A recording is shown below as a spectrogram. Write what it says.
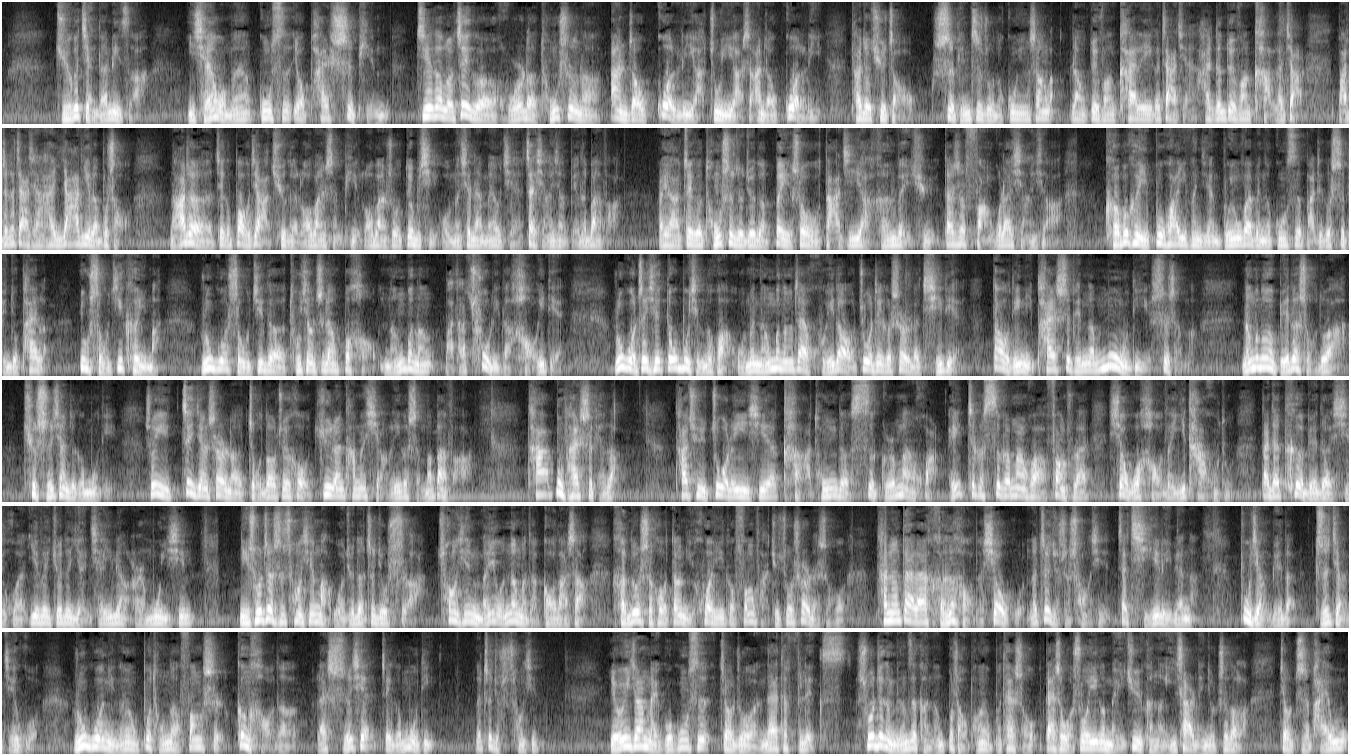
举个简单例子啊。以前我们公司要拍视频，接到了这个活儿的同事呢，按照惯例啊，注意啊，是按照惯例，他就去找视频制作的供应商了，让对方开了一个价钱，还跟对方砍了价，把这个价钱还压低了不少，拿着这个报价去给老板审批，老板说对不起，我们现在没有钱，再想一想别的办法。哎呀，这个同事就觉得备受打击啊，很委屈。但是反过来想一想啊，可不可以不花一分钱，不用外边的公司把这个视频就拍了，用手机可以吗？如果手机的图像质量不好，能不能把它处理的好一点？如果这些都不行的话，我们能不能再回到做这个事儿的起点？到底你拍视频的目的是什么？能不能用别的手段啊去实现这个目的？所以这件事儿呢，走到最后，居然他们想了一个什么办法？他不拍视频了，他去做了一些卡通的四格漫画。哎，这个四格漫画放出来，效果好的一塌糊涂，大家特别的喜欢，因为觉得眼前一亮，耳目一新。你说这是创新吗？我觉得这就是啊，创新没有那么的高大上。很多时候，当你换一个方法去做事儿的时候，它能带来很好的效果，那这就是创新。在企业里边呢，不讲别的，只讲结果。如果你能用不同的方式，更好的来实现这个目的，那这就是创新。有一家美国公司叫做 Netflix，说这个名字可能不少朋友不太熟，但是我说一个美剧，可能一下您就知道了，叫《纸牌屋》。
